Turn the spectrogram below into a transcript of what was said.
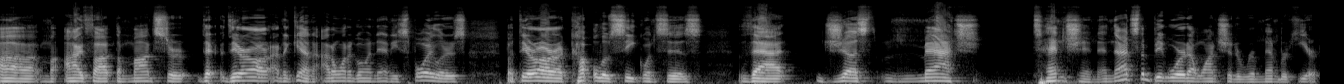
Um, I thought the monster there, there are, and again, I don't want to go into any spoilers, but there are a couple of sequences that just match tension. And that's the big word i want you to remember here.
